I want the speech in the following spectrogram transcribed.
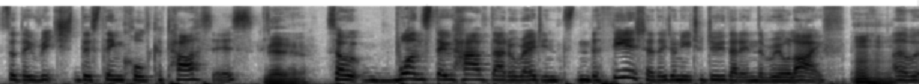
so they reach this thing called catharsis. Yeah, yeah. So once they have that already in, in the theater, they don't need to do that in the real life. hmm Uh,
